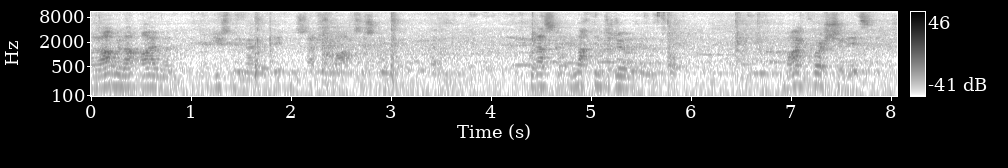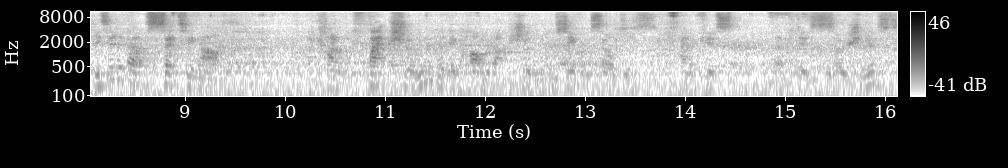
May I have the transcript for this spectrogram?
And I'm, an, I'm a, used to be a member of the International Marxist Group, um, but that's got nothing to do with it at all. My question is, is it about setting up a kind of a faction within harm reduction who see themselves as anarchists, leftists, socialists?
